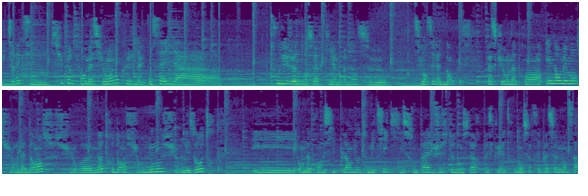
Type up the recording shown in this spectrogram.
Je dirais que c'est une super formation, que je la conseille à les jeunes danseurs qui aimeraient bien se, lancer là-dedans. Parce qu'on apprend énormément sur la danse, sur euh, notre danse, sur nous, sur les autres. Et on apprend aussi plein d'autres métiers qui sont pas juste danseurs, parce que être danseur, c'est pas seulement ça.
